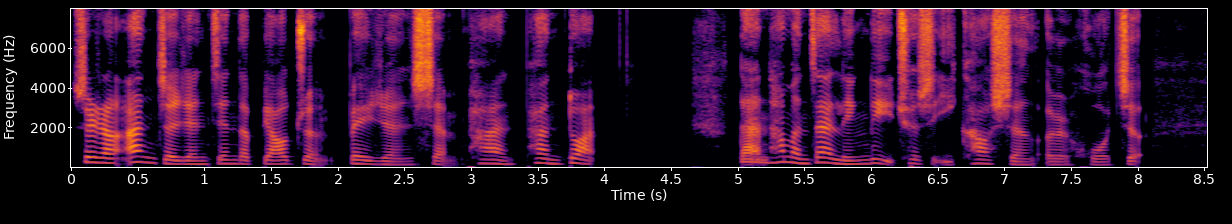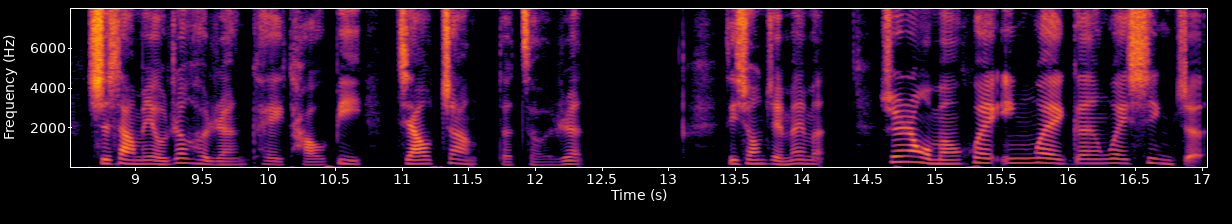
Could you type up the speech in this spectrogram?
虽然按着人间的标准被人审判判断，但他们在灵里却是依靠神而活着。世上没有任何人可以逃避交账的责任，弟兄姐妹们。虽然我们会因为跟未信者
